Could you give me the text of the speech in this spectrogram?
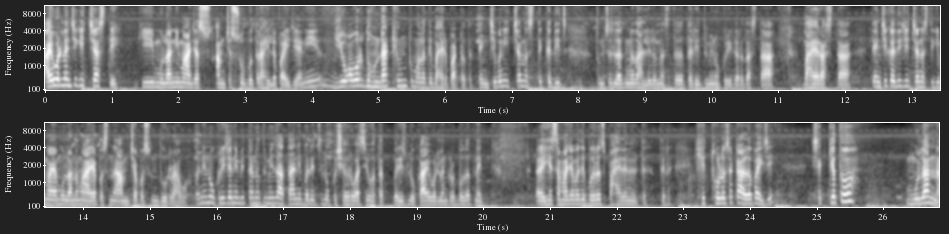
आईवडिलांची एक इच्छा असते की मुलांनी माझ्या आमच्यासोबत राहिलं पाहिजे आणि जीवावर धोंडा ठेवून तुम्हाला ते बाहेर पाठवतात. त्यांची पण इच्छा नसते कधीच. तुमचं लग्न झालेलं नसतं तरी तुम्ही नोकरी करत असता बाहेर असता. त्यांची कधीच इच्छा नसते की माझ्या मुलानं माझ्यापासून आमच्यापासून दूर राहावं. पण या नोकरीच्या निमित्तानं तुम्ही जाता आणि बरेच लोक शहरवासी होतात. बरीच लोक आईवडिलांकडे बघत नाहीत. हे समाजामध्ये बरंच पाहायला मिळतं. तर हे थोडंसं टाळलं पाहिजे. शक्यतो मुलांना.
